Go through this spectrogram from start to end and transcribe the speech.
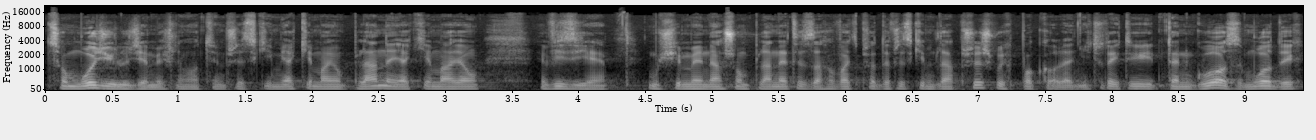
co młodzi ludzie myślą o tym wszystkim, jakie mają plany, jakie mają wizje. Musimy naszą planetę zachować przede wszystkim dla przyszłych pokoleń. I tutaj ten głos młodych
